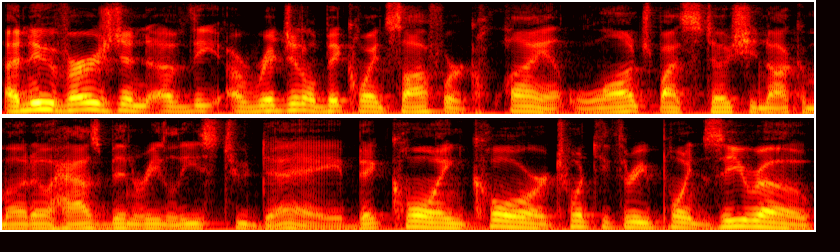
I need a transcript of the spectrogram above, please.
A new version of the original Bitcoin software client launched by Satoshi Nakamoto has been released today. Bitcoin Core 23.0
